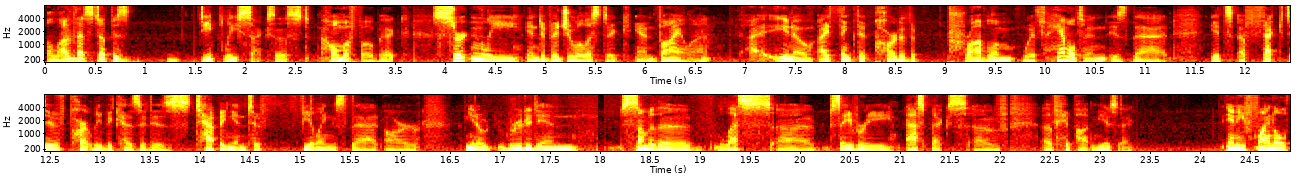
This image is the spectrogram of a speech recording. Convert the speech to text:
a lot of that stuff is deeply sexist, homophobic, certainly individualistic and violent. I, you know, I think that part of the problem with Hamilton is that it's effective partly because it is tapping into feelings that are, you know, rooted in some of the less uh, savory aspects of of hip hop music. Any final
